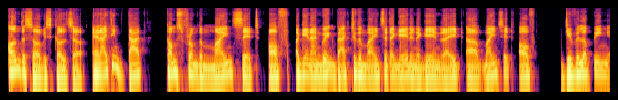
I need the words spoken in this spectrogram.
on the service culture. And I think that comes from the mindset of, again, I'm going back to the mindset again and again, right? Uh, mindset of developing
